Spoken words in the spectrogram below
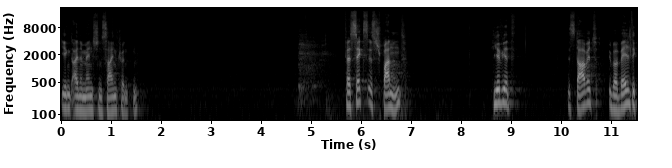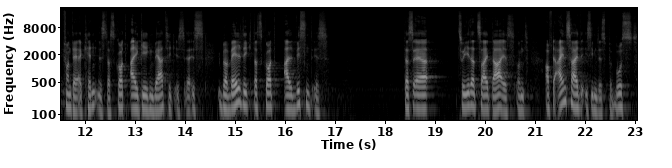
irgendeinem Menschen sein könnten. Vers 6 ist spannend. Hier wird ist David überwältigt von der Erkenntnis, dass Gott allgegenwärtig ist. Er ist überwältigt, dass Gott allwissend ist dass er zu jeder Zeit da ist. Und auf der einen Seite ist ihm das bewusst.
